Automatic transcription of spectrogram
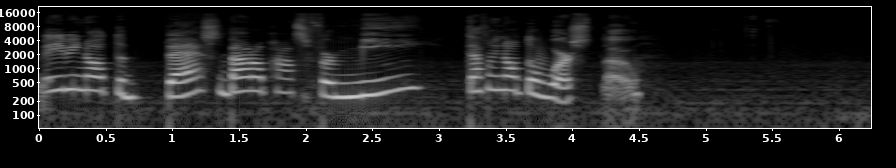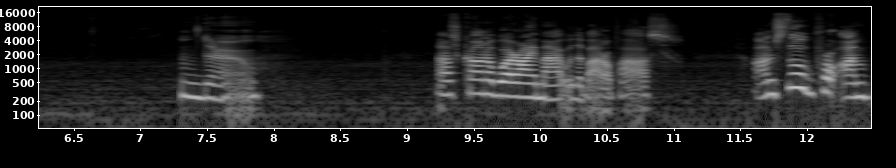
maybe not the best battle pass for me. Definitely not the worst though. Know. That's kind of where I'm at with the battle pass. I'm still pro I'm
